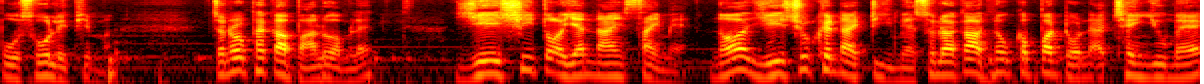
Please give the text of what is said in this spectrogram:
ပို့ဆိုးလေဖြစ်မှာကျွန်တော်ဘက်ကဘာလို့ရမလဲယေရှိတော့ရနိုင်ဆိုင်မယ်เนาะယေရှုခရစ်၌တည်မယ်ဆိုတော့ကနှုတ်ကပတ်တော်နဲ့အချိန်ယူမယ်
